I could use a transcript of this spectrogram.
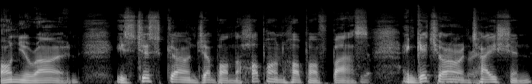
on your own is just go and jump on the hop on hop off bus and get your orientation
